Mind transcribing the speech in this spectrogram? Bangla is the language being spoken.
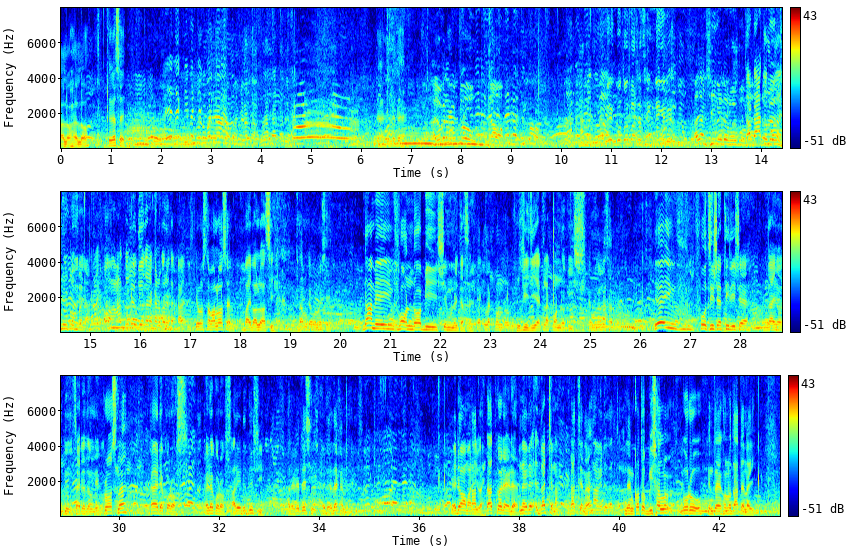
হ্যালো হ্যালো ঠিক আছে? কি অবস্থা? ভালো আছেন? ভাই ভালো আছি। দাম কেমন হয়েছে? দাম এই পনেরো বিশ এমন হইতেছে। এক লাখ পনেরো জি জি এক লাখ পনেরো বিশ। এমন হলে ছাড়বেন এই পঁচিশে তিরিশে যাই হোক দু চারটে দাম। ক্রস না? হ্যাঁ এটা করস এটা করস আর এটা দেশি। আর এটা দেশি? এটা দেখেন। এটাও আমার ভাই দাঁত- কয়টা এটা না এটা যাচ্ছে না। যাচ্ছে না? না এটা যাচ্ছে না। দেন কত? বিশাল গরু কিন্তু এখনও দাঁতে নাই।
